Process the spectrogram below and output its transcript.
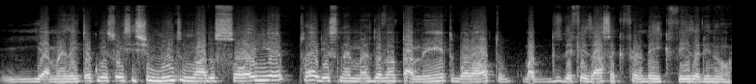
E, mas a Inter começou a insistir muito no lado só e é só é isso, né? Mais levantamento, bola alto, uma desdefesaça que o Fernando Henrique fez ali no.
